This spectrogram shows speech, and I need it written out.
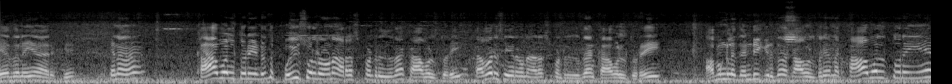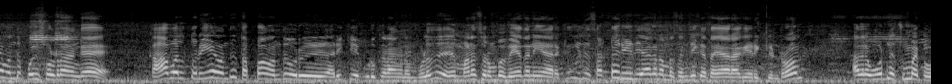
வேதனையாக இருக்குது ஏன்னா காவல்துறைன்றது பொய் சொல்கிறவனை அரெஸ்ட் பண்ணுறது தான் காவல்துறை தவறு செய்கிறவனை அரெஸ்ட் பண்ணுறது தான் காவல்துறை. அவங்கள தண்டிக்கிறது தான் காவல்துறை. ஆனால் காவல்துறையே வந்து பொய் சொல்கிறாங்க காவல்துறையே வந்து தப்பாக வந்து ஒரு அறிக்கையை கொடுக்குறாங்கன்னும் பொழுது மனசு ரொம்ப வேதனையாக இருக்குது இது சட்ட ரீதியாக நம்ம சந்திக்க தயாராக இருக்கின்றோம். அதில் உடனே சும்மா இப்போ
